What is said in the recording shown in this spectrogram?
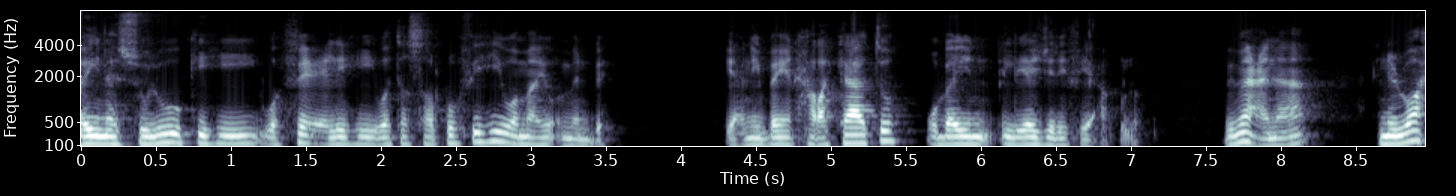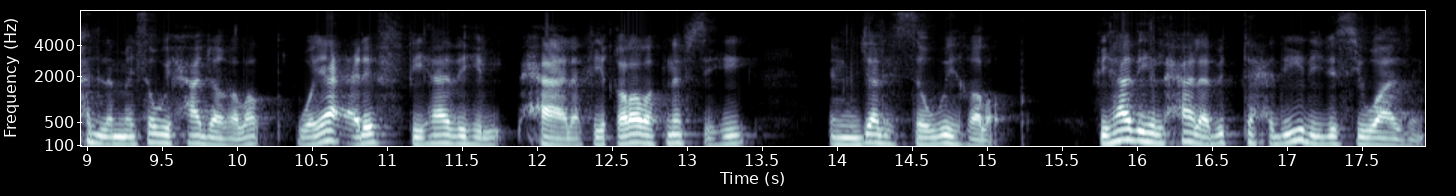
بين سلوكه وفعله وتصرفه وما يؤمن به. يعني بين حركاته وبين اللي يجري في عقله. بمعنى أن الواحد لما يسوي حاجة غلط ويعرف في هذه الحالة في قرارة نفسه أن اللي جالس يسويه غلط في هذه الحالة بالتحديد يجلس يوازن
